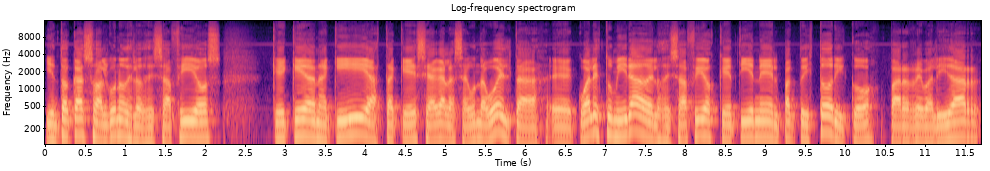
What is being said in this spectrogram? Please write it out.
y en todo caso algunos de los desafíos que quedan aquí hasta que se haga la segunda vuelta. Eh, ¿Cuál es tu mirada de los desafíos que tiene el pacto histórico para revalidar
